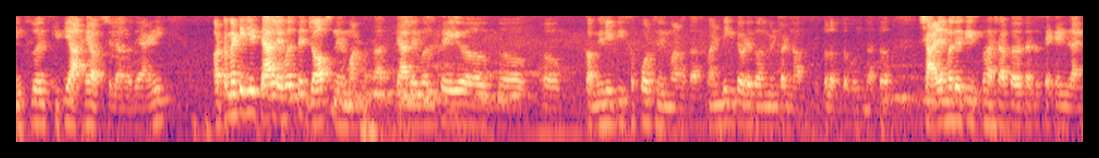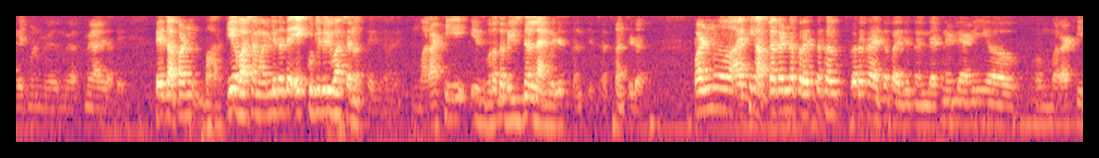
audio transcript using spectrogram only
इन्फ्लुएन्स किती आहे ऑस्ट्रेलियामध्ये. आणि ऑटोमॅटिकली त्या लेवलचे जॉब्स निर्माण होतात. त्या लेवलचे कम्युनिटी सपोर्ट निर्माण होतात. फंडिंग तेवढे गव्हर्नमेंटकडनं उपलब्ध होऊन जातं. शाळेमध्ये तीच भाषा परत त्याचं सेकंड लँग्वेज म्हणून मिळाली जाते. तेच आपण भारतीय भाषा म्हणली तर ते एक कुठली तरी भाषा नसते. Marathi is one of the regional languages consider पण आय थिंक आपल्याकडनं प्रयत्न करत राहायचं पाहिजे डेफिनेटली आणि मराठी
